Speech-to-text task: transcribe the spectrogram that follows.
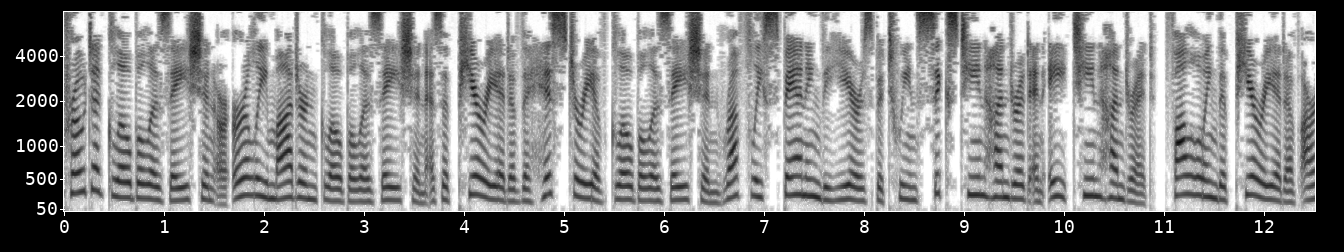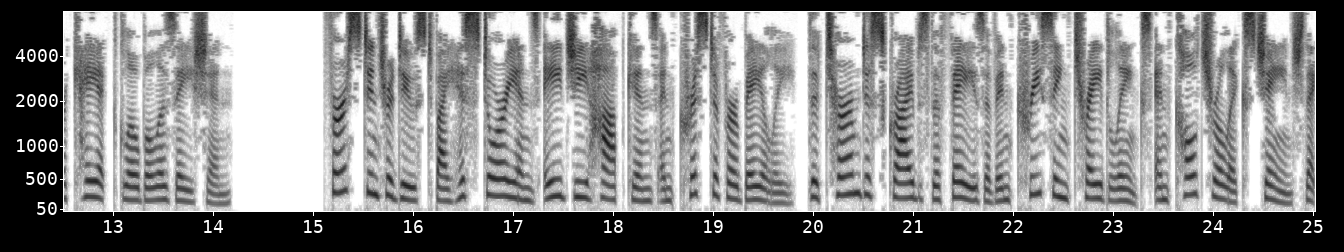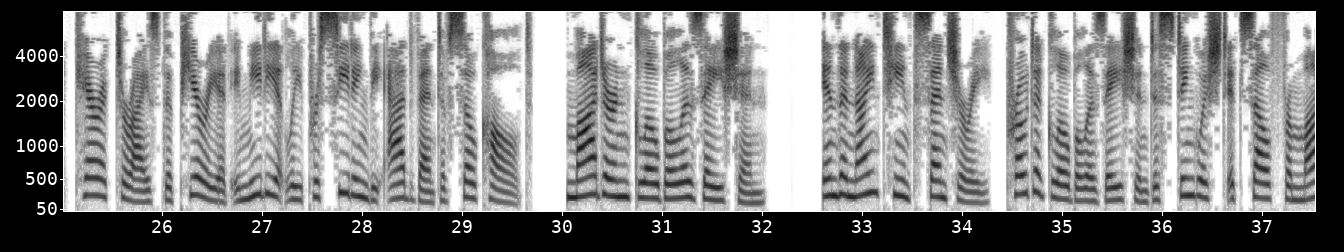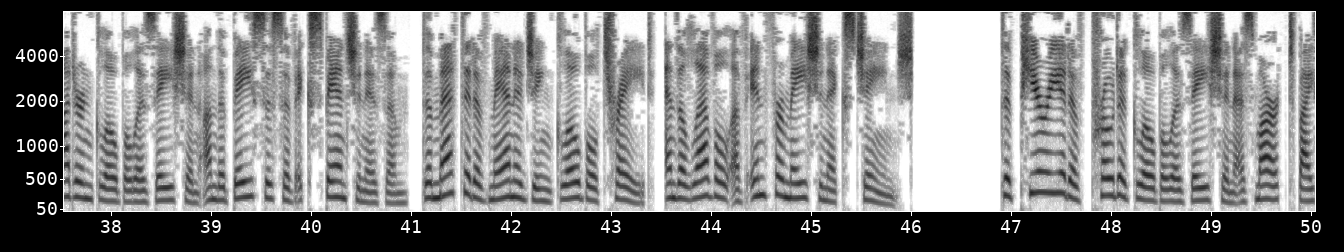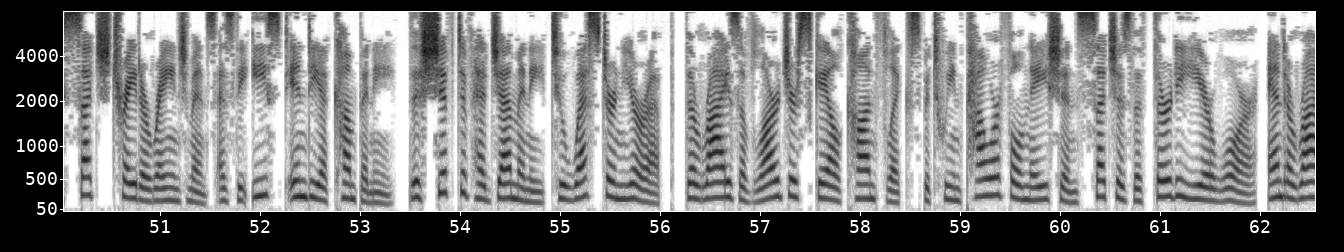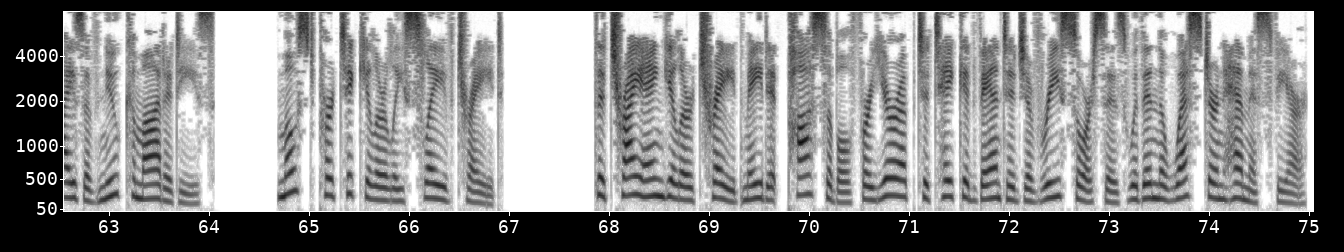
Proto-globalization or early modern globalization is a period of the history of globalization roughly spanning the years between 1600 and 1800, following the period of archaic globalization. First introduced by historians A. G. Hopkins and Christopher Bayly, the term describes the phase of increasing trade links and cultural exchange that characterized the period immediately preceding the advent of so-called modern globalization. In the 19th century, proto-globalization distinguished itself from modern globalization on the basis of expansionism, the method of managing global trade, and the level of information exchange. The period of proto-globalization is marked by such trade arrangements as the East India Company, the shift of hegemony to Western Europe, the rise of larger-scale conflicts between powerful nations such as the Thirty Year War, and a rise of new commodities—most particularly slave trade. The triangular trade made it possible for Europe to take advantage of resources within the Western Hemisphere.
